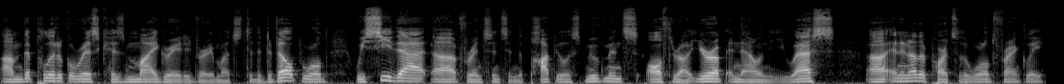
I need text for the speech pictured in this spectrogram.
um, that political risk has migrated very much to the developed world. We see that, uh, for instance, in the populist movements all throughout Europe and now in the U.S. Uh, and in other parts of the world, frankly.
